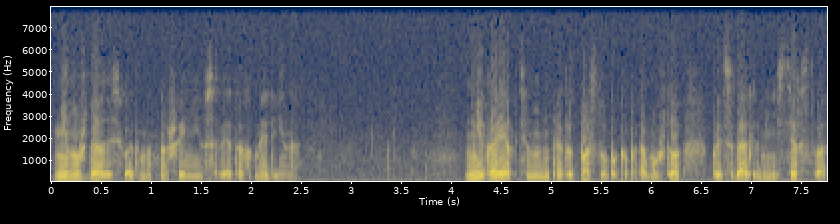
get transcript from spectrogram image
не нуждались в этом отношении в советах Медина. Некорректен этот поступок, потому что председатель министерства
